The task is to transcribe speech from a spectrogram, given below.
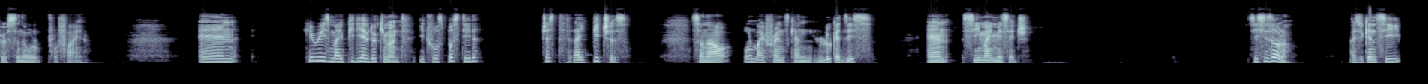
personal profile. And here is my PDF document. It was posted just like pictures. So now all my friends can look at this and see my message. This is all. As you can see,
